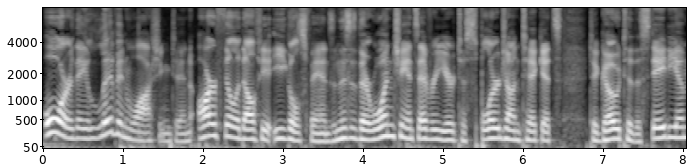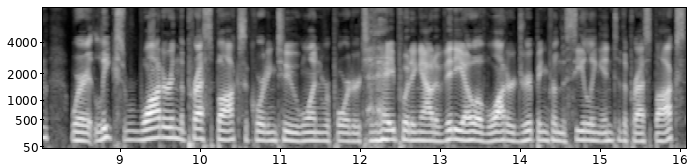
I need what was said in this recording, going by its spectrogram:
or they live in Washington, are Philadelphia Eagles fans, and this is their one chance every year to splurge on tickets to go to the stadium where it leaks water in the press box, according to one reporter today putting out a video of water dripping from the ceiling into the press box,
